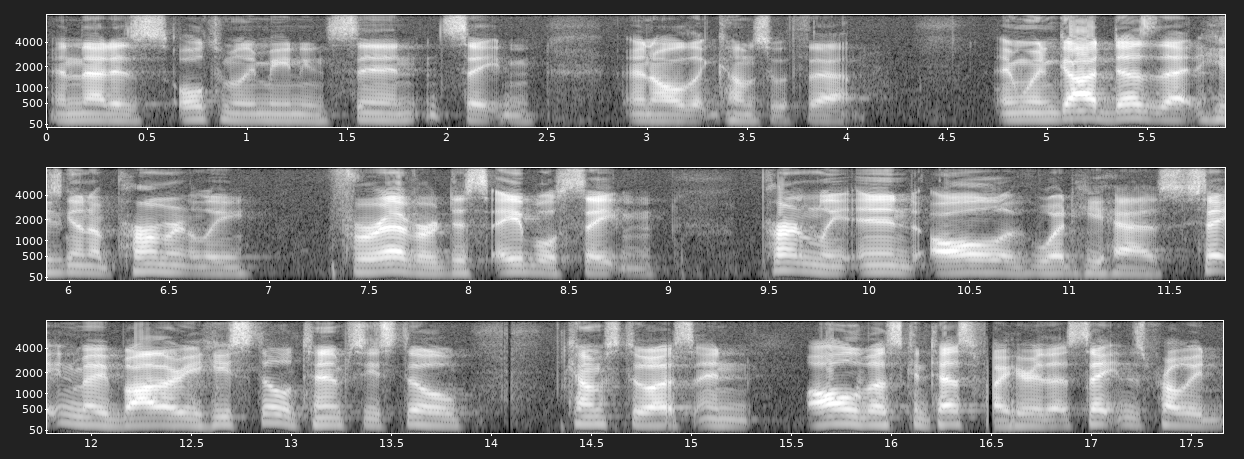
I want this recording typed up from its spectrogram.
And that is ultimately meaning sin and Satan and all that comes with that. And when God does that, he's going to permanently, forever disable Satan permanently end all of what he has. Satan may bother you, he still tempts, he still comes to us, and all of us can testify here that Satan's probably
